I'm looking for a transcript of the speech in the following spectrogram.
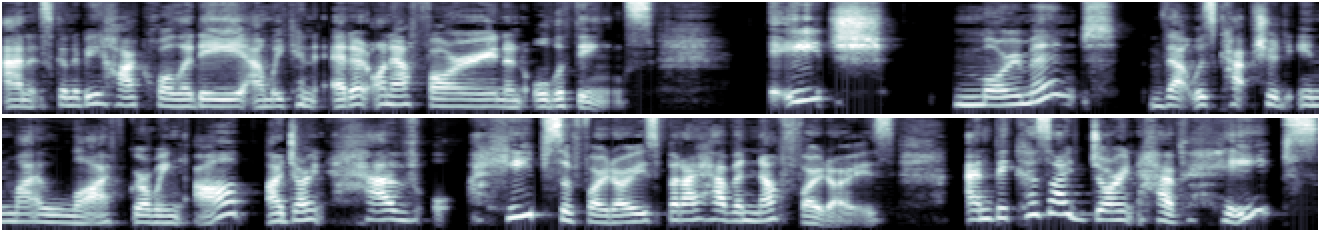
and it's going to be high quality and we can edit on our phone and all the things. Each moment that was captured in my life growing up. I don't have heaps of photos, but I have enough photos. And because I don't have heaps,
